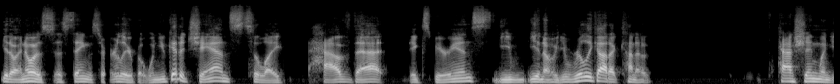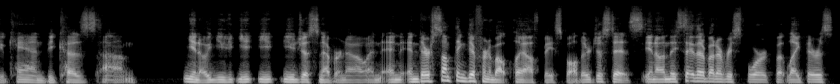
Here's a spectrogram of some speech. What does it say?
you know, I know I was, I was saying this earlier, but when you get a chance to like have that experience, you you know, you really got to kind of cash in when you can because um, you know, you, you, you just never know. And, and, and there's something different about playoff baseball. There just is, you know, and they say that about every sport, but like there's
